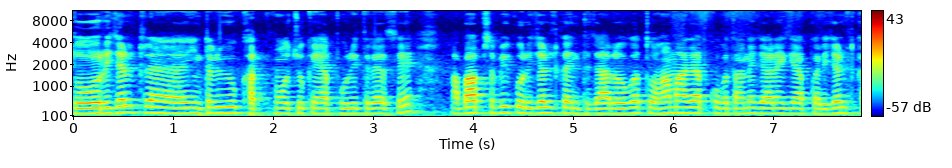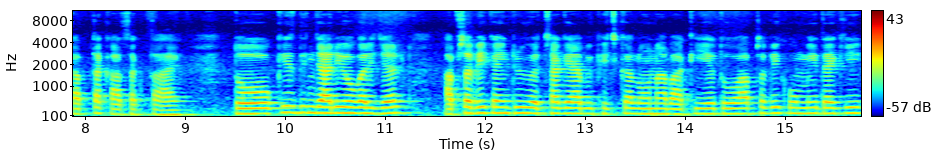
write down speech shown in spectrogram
तो रिज़ल्ट इंटरव्यू ख़त्म हो चुके हैं पूरी तरह से। अब आप सभी को रिज़ल्ट का इंतज़ार होगा। तो हम आज आपको बताने जा रहे हैं कि आपका रिज़ल्ट कब तक आ सकता है। तो किस दिन जारी होगा रिज़ल्ट? आप सभी का इंटरव्यू अच्छा गया, अभी फ़िज़िकल होना बाकी है। तो आप सभी को उम्मीद है कि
